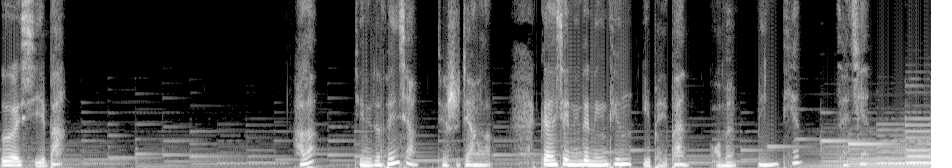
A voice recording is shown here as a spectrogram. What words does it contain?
恶习吧。好了。今天的分享就是这样了，感谢您的聆听与陪伴，我们明天再见。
